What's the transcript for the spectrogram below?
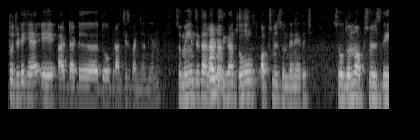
ਤੋਂ ਜਿਹੜੇ ਹੈ ਇਹ ਅੱਡ ਅੱਡ ਦੋ ਬ੍ਰਾਂਚਸ ਬਣ ਜਾਂਦੀਆਂ ਨੇ ਸੋ ਮੇਨਸ ਇਹਦਾ ਅਲੱਗ। ਸੀਗਾ ਦੋ ਆਪਸ਼ਨਲਸ ਹੁੰਦੇ ਨੇ ਇਹਦੇ ਚ ਸੋ ਦੋਨੋਂ ਆਪਸ਼ਨਲਸ ਦੀ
